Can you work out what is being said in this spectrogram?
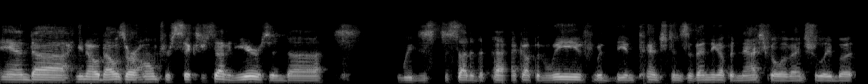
and uh, you know that was our home for six or seven years and uh, we just decided to pack up and leave with the intentions of ending up in nashville eventually but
